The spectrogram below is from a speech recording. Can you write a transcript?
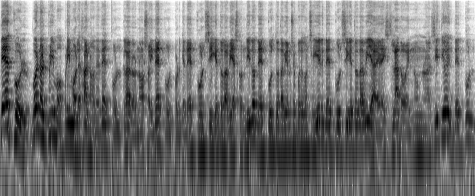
Deadpool, bueno el primo, primo lejano de Deadpool, claro, no soy Deadpool Porque Deadpool sigue todavía escondido, Deadpool todavía no se puede conseguir Deadpool sigue todavía aislado en un sitio y Deadpool,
